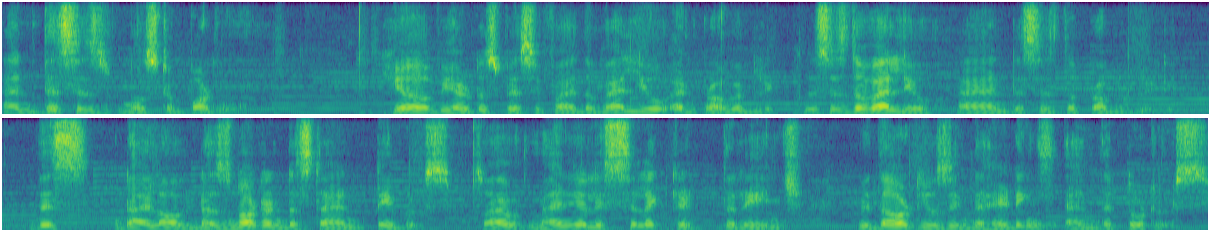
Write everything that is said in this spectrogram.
and this is most important. Here we have to specify the value and probability. This is the value and this is the probability. This dialog does not understand tables so I have manually selected the range without using the headings and the totals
